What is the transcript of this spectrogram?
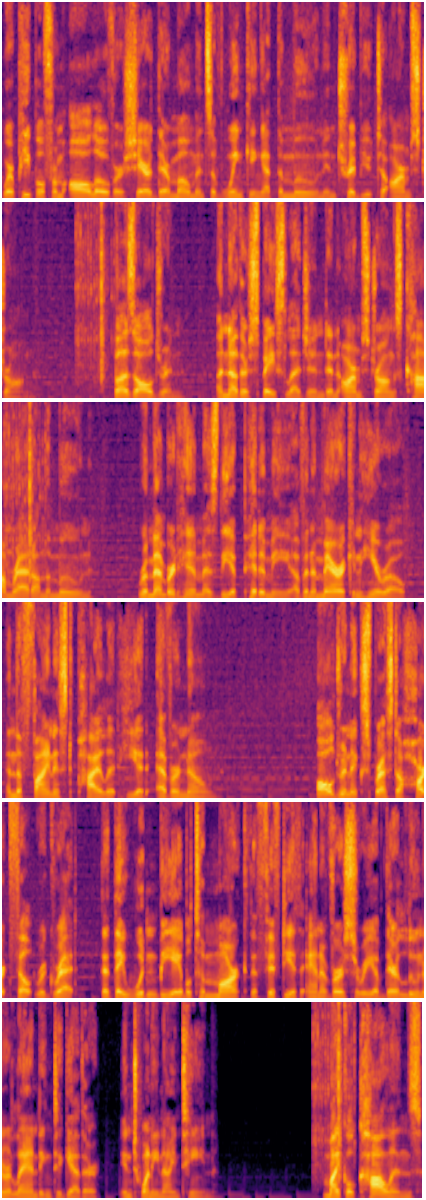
where people from all over shared their moments of winking at the moon in tribute to Armstrong. Buzz Aldrin, another space legend and Armstrong's comrade on the moon, remembered him as the epitome of an American hero and the finest pilot he had ever known. Aldrin expressed a heartfelt regret that they wouldn't be able to mark the 50th anniversary of their lunar landing together in 2019. Michael Collins,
